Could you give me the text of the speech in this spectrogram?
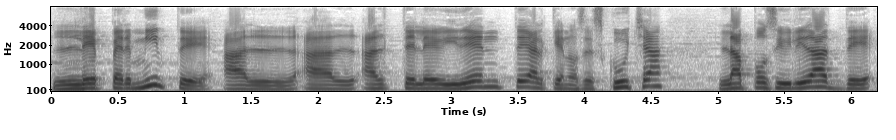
le permite al, al, televidente, al que nos escucha, la posibilidad de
